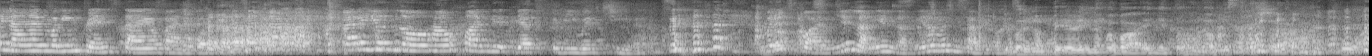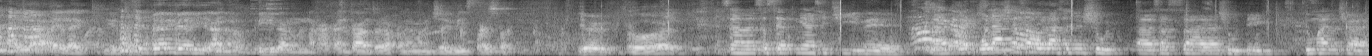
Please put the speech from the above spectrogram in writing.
kailangan maging friends tayo para para you know how fun it gets to be with Chynna. lang, yun lang. Yun ang masasabi ko. Iba rin ang bearing ng babaeng ito, no? Gusto ko siya. I, li- I like you. Kasi very, very, ano, bilang nakaka-encounter ako ng mga GMA stars, but you're good. sa sa set niya si Chine. Uh, wala siya sa wala sa shoot ah, sa sa shooting. Duman siya.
